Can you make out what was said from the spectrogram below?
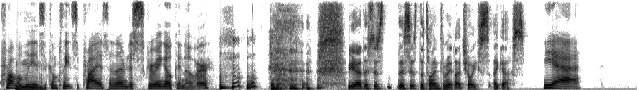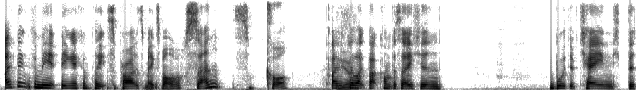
Probably hmm. it's a complete surprise, and I'm just screwing Oaken over. Yeah, this is this is the time to make that choice, I guess. Yeah, I think for me, it being a complete surprise makes more sense. cool. I Yeah. feel like that conversation would have changed the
